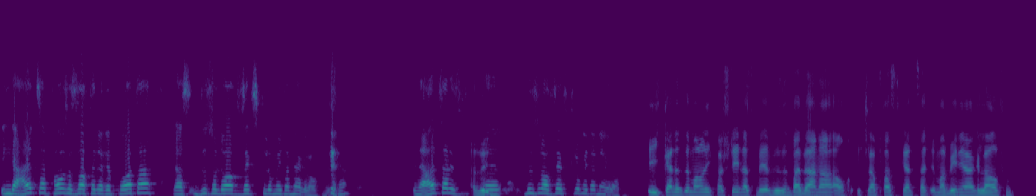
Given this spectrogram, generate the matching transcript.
In der Halbzeitpause sagte der Reporter, dass Düsseldorf sechs Kilometer mehr gelaufen ist. Ne? In der Halbzeit ist also äh, Düsseldorf sechs Kilometer mehr gelaufen. Ich kann es immer noch nicht verstehen, dass wir, wir sind bei Werner auch, ich glaube, fast die ganze Zeit immer weniger gelaufen.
